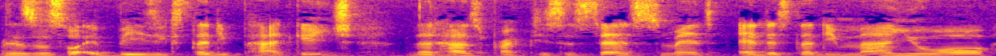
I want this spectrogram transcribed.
there's also a basic study package that has practice assessment and a study manual.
